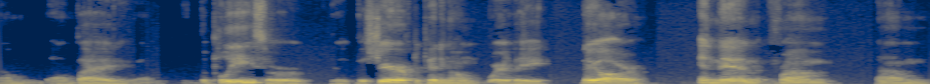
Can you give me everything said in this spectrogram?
um, uh, by uh, the police or the, the, sheriff, depending on where they they are, and then from um,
